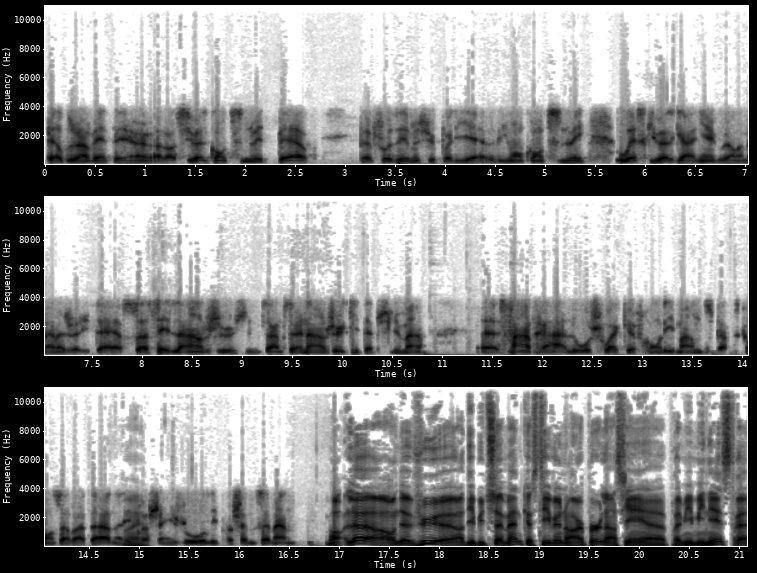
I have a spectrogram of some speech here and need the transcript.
perdu en 2021. Alors, s'ils veulent continuer de perdre, peuvent choisir M. Poliev, ils vont continuer, ou est-ce qu'ils veulent gagner un gouvernement majoritaire? Ça, c'est l'enjeu. Il me semble que c'est un enjeu qui est absolument euh, central au choix que feront les membres du Parti conservateur dans les prochains jours, les prochaines semaines. Bon, là, on a vu euh, en début de semaine que Stephen Harper, l'ancien euh, premier ministre,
